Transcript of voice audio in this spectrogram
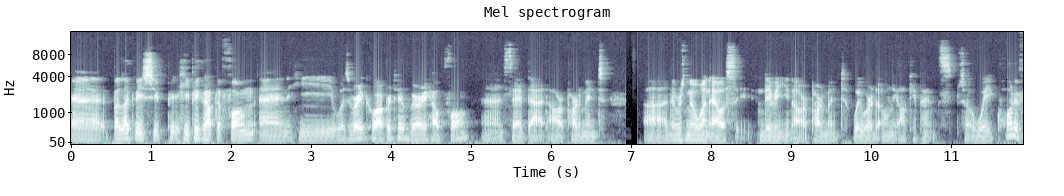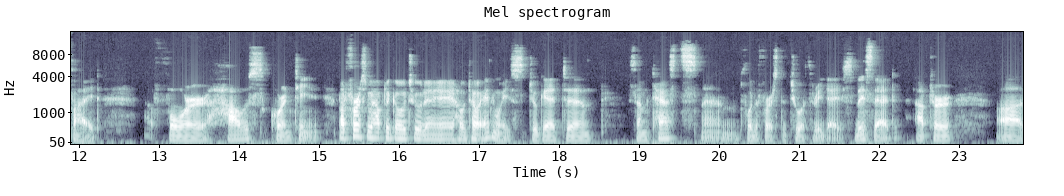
Uh, but luckily, she, he picked up the phone and he was very cooperative, very helpful, and said that our apartment, uh, there was no one else living in our apartment. We were the only occupants. So we qualified for house quarantine. But first, we have to go to the hotel anyways to get uh, some tests um, for the first two or three days. They said after uh,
